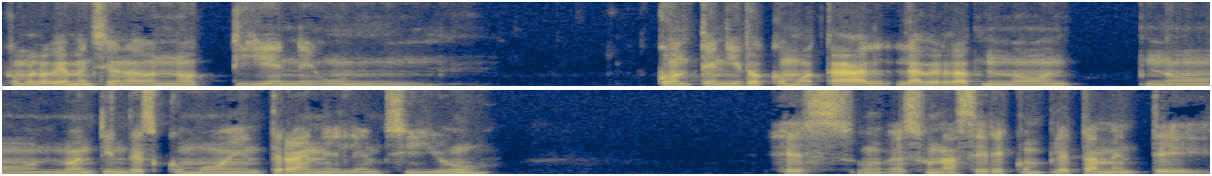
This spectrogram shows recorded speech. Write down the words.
como lo había mencionado, no tiene un contenido como tal. La verdad no, no, no entiendes cómo entra en el MCU es, una serie completamente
